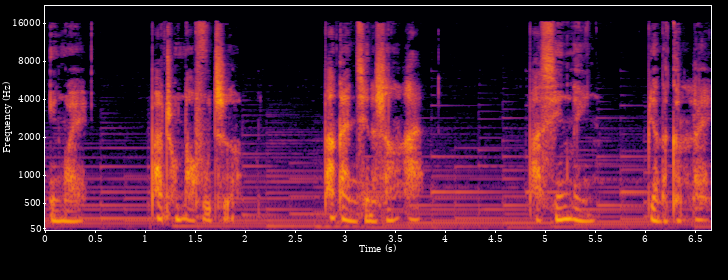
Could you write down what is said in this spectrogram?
因为怕重蹈覆辙，怕感情的伤害，怕心灵变得更累。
